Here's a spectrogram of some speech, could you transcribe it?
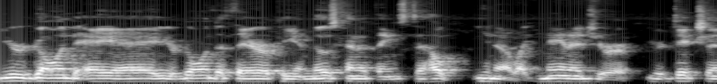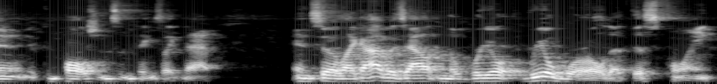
you're going to AA, you're going to therapy and those kind of things to help, you know, like manage your, your addiction and your compulsions and things like that. And so like I was out in the real, real world at this point.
